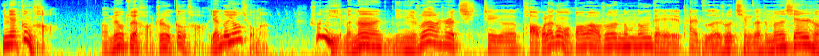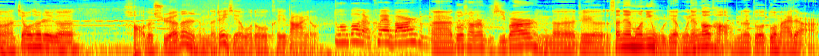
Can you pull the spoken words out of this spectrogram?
应该更好啊，没有最好，只有更好，严格要求嘛。说你们呢，你你说要是这个跑过来跟我报告说，能不能给太子说请个什么先生啊，教他这个好的学问什么的，这些我都可以答应。多报点课外班儿什么的，哎，多上点补习班儿什么的，这个三年模拟五年五年高考什么的，多多买点儿。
